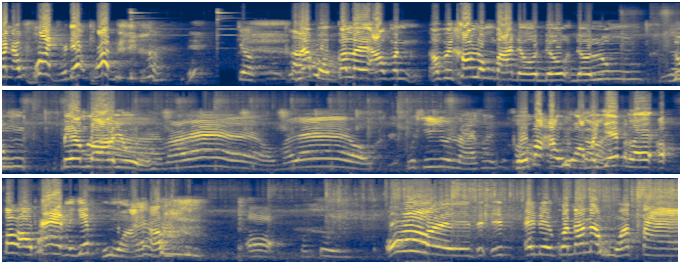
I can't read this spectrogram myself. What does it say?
มันเอาฟาดไปเนี่ยฟาดจบแล้วผมก็เลยเอามันเอาไปเข้าโรงพยาบาลเดี๋ยวเดี๋ยวเดี๋ยวลุงลุงเตรียมรออยู่ มาแล้วมาแล้วกูชี้อยู่ไหนค่อยผมมาเอาหัวมาเย็บเลยเต้องเอาแพทย์มาเย็บหัวนะครับแอบผมตุยโอ้ยไอไอเด็กคนนั้นน่ะหัวแตก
